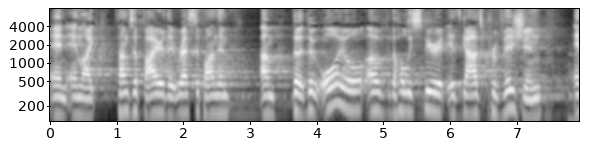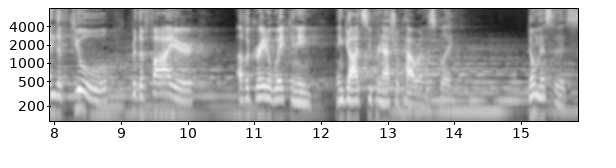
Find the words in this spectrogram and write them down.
and, and like tongues of fire that rest upon them. Um, the, the oil of the Holy Spirit is God's provision and the fuel for the fire of a great awakening and God's supernatural power on display. Don't miss this.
